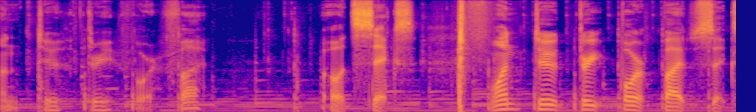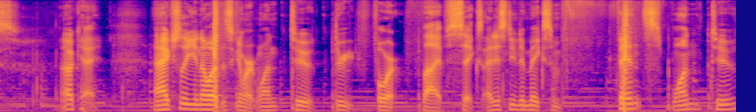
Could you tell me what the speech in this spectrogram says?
One, two, three, four, five. Oh, it's six. One, two, three, four, five, six. Okay. Actually, you know what? This is going to work. One, two, three, four, five, six. I just need to make some fence. One, two,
